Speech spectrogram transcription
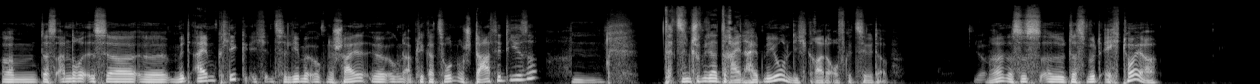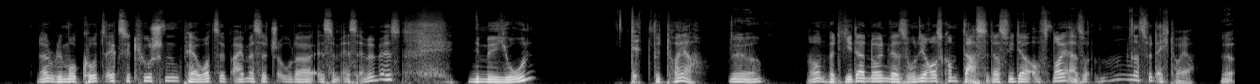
Ähm, das andere ist ja äh, mit einem Klick. Ich installiere mir irgendeine, Schall, äh, irgendeine Applikation und starte diese. Hm. Das sind schon wieder dreieinhalb Millionen, die ich gerade aufgezählt habe. Ja. Ne? Das ist, also das wird echt teuer. Ne? Remote Code Execution per WhatsApp, iMessage oder SMS, MMS. Eine Million das wird teuer. Ja, ja. Ne, und mit jeder neuen Version, die rauskommt, darfst du das wieder aufs Neue. Also, hm, das wird echt teuer. Ja.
